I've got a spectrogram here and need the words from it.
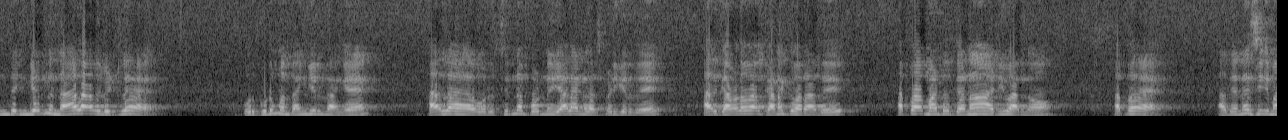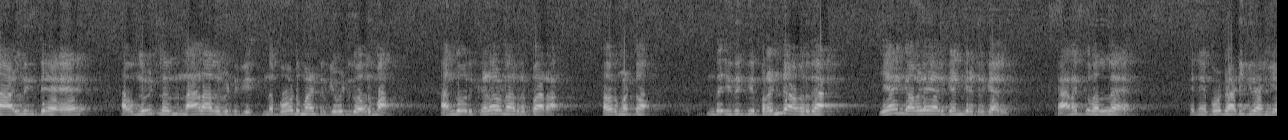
இந்த இங்கேருந்து நாலாவது வீட்டில் ஒரு குடும்பம் தங்கியிருந்தாங்க. அதில் ஒரு சின்ன பொண்ணு ஏழாம் கிளாஸ் படிக்கிறது. அதுக்கு அவ்வளோவா கணக்கு வராது. அப்பா அம்மாட்ட தினம் அடி வாங்கும். அப்போ அது என்ன செய்யுமா? அழுதுகிட்டே அவங்க வீட்டில் இருந்து நாலாவது வீட்டுக்கு இந்த போர்டு மாட்டிருக்க வீட்டுக்கு வருமா? அங்கே ஒரு கிழவனார் இருப்பாராம் அவர் மட்டும். இந்த இதுக்கு ஃப்ரெண்டு அவர் தான் ஏன் கவலையாக இருக்கேன்னு கேட்டிருக்காரு. கணக்கு வரல. என்னை போட்டு அடிக்கிறாங்க.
